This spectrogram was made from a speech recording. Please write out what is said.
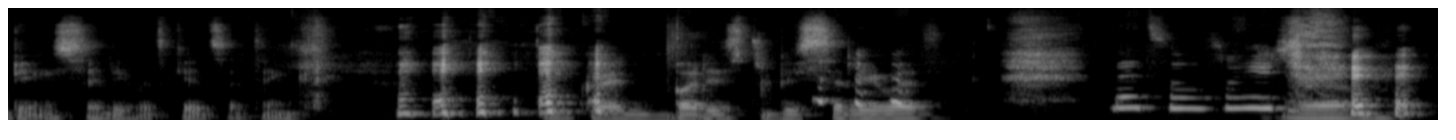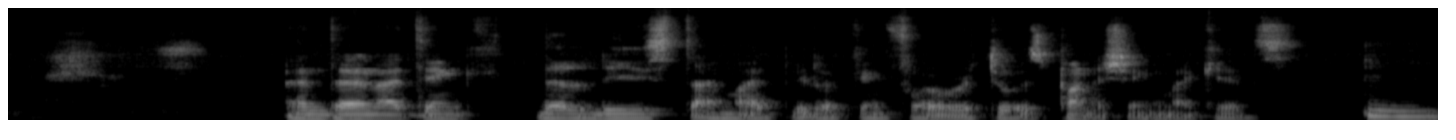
being silly with kids. I think great buddies to be silly with. That's so sweet. Yeah. And then I think the least I might be looking forward to is punishing my kids. Mm.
